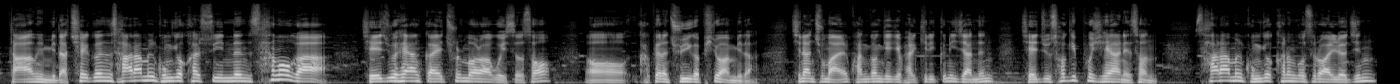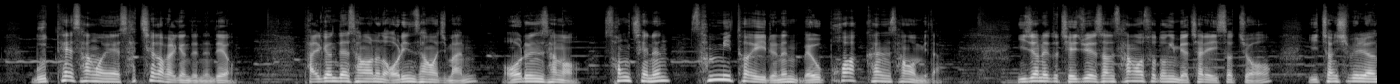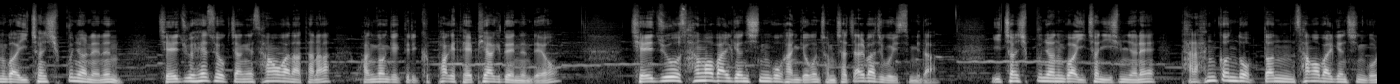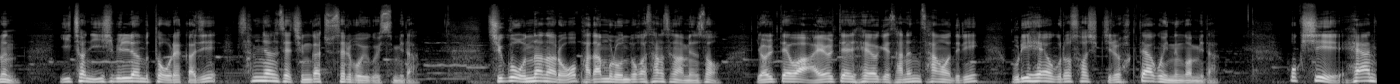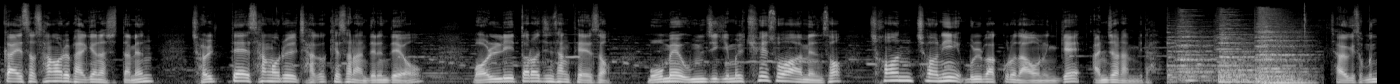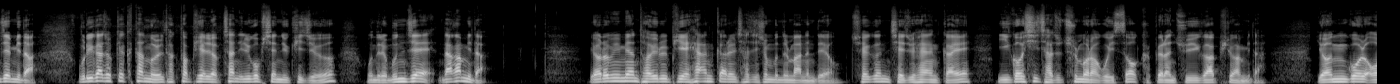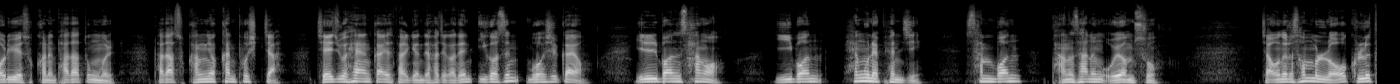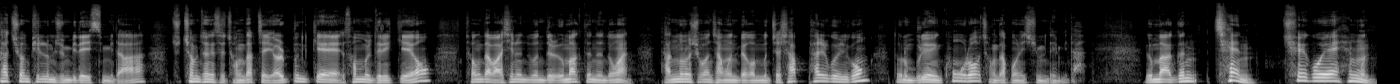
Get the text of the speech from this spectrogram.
다음입니다. 최근 사람을 공격할 수 있는 상어가 제주 해안가에 출몰하고 있어서 어, 각별한 주의가 필요합니다. 지난 주말 관광객의 발길이 끊이지 않는 제주 서귀포시 해안에선 사람을 공격하는 것으로 알려진 무태상어의 사체가 발견됐는데요. 발견된 상어는 어린 상어지만 어른 상어, 성체는 3미터에 이르는 매우 포악한 상어입니다. 이전에도 제주에선 상어 소동이 몇 차례 있었죠. 2011년과 2019년에는 제주 해수욕장에 상어가 나타나 관광객들이 급하게 대피하기도 했는데요. 제주 상어 발견 신고 간격은 점차 짧아지고 있습니다. 2019년과 2020년에 단 한 건도 없던 상어 발견 신고는 2021년부터 올해까지 3년 새 증가 추세를 보이고 있습니다. 지구 온난화로 바닷물 온도가 상승하면서 열대와 아열대 해역에 사는 상어들이 우리 해역으로 서식지를 확대하고 있는 겁니다. 혹시 해안가에서 상어를 발견하셨다면 절대 상어를 자극해서는 안 되는데요. 멀리 떨어진 상태에서 몸의 움직임을 최소화하면서 천천히 물 밖으로 나오는 게 안전합니다. 자, 여기서 문제입니다. 우리 가족 깨끗한 물 닥터피엘 협찬 7시엔 뉴 퀴즈. 오늘의 문제 나갑니다. 여름이면 더위를 피해 해안가를 찾으시는 분들 많은데요. 최근 제주 해안가에 이것이 자주 출몰하고 있어 각별한 주의가 필요합니다. 연골 어류에 속하는 바다 동물, 바닷속 강력한 포식자, 제주 해안가에서 발견돼 화제가 된 이것은 무엇일까요? 1번 상어, 2번 행운의 편지, 3번 방사능 오염수. 자, 오늘은 선물로 글루타치온 필름 준비되어 있습니다. 추첨 통해서 정답자 10분께 선물 드릴게요. 정답 아시는 분들 음악 듣는 동안 단문 50원 장문 100원 문자 샵 8910 또는 무료인 콩으로 정답 보내주시면 됩니다. 음악은 첸, 최고의 행운.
